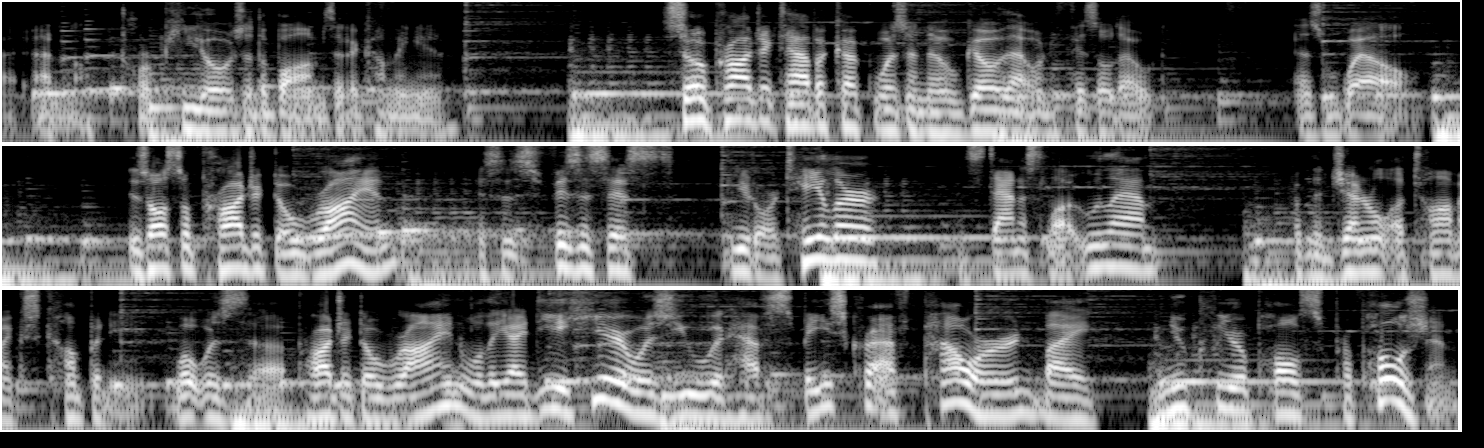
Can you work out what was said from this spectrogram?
I don't know, torpedoes or the bombs that are coming in. So Project Habakkuk was a no-go. That one fizzled out as well. There's also Project Orion. This is physicists Theodore Taylor and Stanislaw Ulam from the General Atomics Company. What was uh, Project Orion? Well, the idea here was you would have spacecraft powered by nuclear pulse propulsion.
